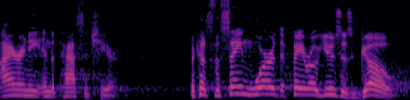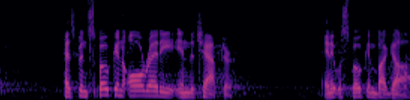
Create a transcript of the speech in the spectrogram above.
irony in the passage here. Because the same word that Pharaoh uses, go, has been spoken already in the chapter. And it was spoken by God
